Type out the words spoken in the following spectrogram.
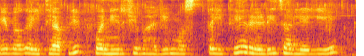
हे बघा इथे आपली पनीरची भाजी मस्त इथे रेडी झालेली आहे.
